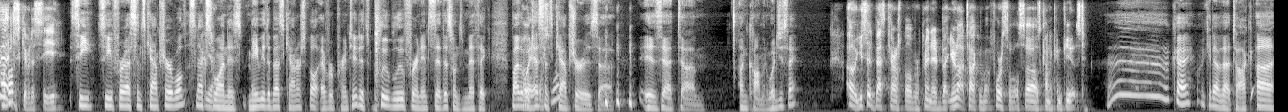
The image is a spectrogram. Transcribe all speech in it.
About- just give it a C. C, C for Essence Capture. Well, this next Yeah. one is maybe the best counterspell ever printed. It's blue, blue for an instant. This one's mythic. By the Oh, way, Essence Force of Will? Capture is uh, is at um, uncommon. What'd you say? Oh, you said best counterspell ever printed, but you're not talking about Force of Will, so I was kind of confused. Uh, okay, we could have that talk. Uh,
